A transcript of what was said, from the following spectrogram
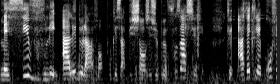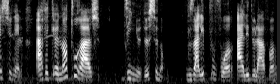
Mais si vous voulez aller de l'avant pour que ça puisse changer, je peux vous assurer qu'avec les professionnels, avec un entourage digne de ce nom, vous allez pouvoir aller de l'avant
